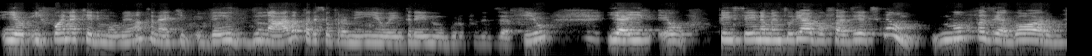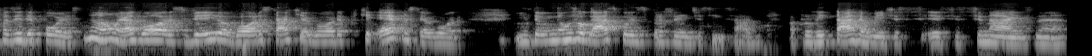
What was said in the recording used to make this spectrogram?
e, eu, e foi naquele momento, né, que veio do nada, apareceu para mim, eu entrei no grupo do desafio, e aí eu pensei na mentoria, ah, vou fazer, eu disse, não, não vou fazer agora, vou fazer depois. Não, é agora, se veio agora, está aqui agora, é porque é para ser agora. Então, não jogar as coisas para frente, assim, sabe? Aproveitar realmente esses, sinais, né?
